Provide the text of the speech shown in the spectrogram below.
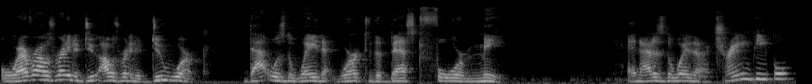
or wherever I was ready to do I was ready to do work. That was the way that worked the best for me. And that is the way that I train people,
